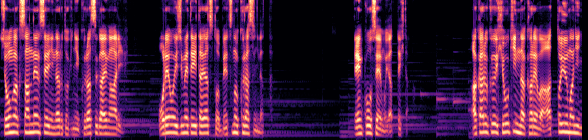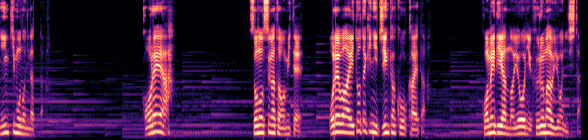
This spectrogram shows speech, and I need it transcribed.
小学3年生になる時にクラス替えがあり俺をいじめていたやつと別のクラスになった。転校生もやってきた。明るくひょうきんな彼はあっという間に人気者になった。これや。その姿を見て俺は意図的に人格を変えた。コメディアンのように振る舞うようにした。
